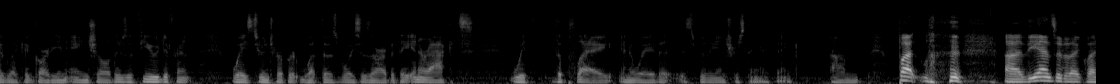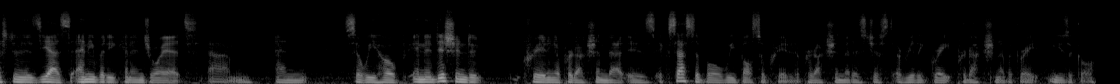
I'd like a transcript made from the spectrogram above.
a, like a guardian angel. There's a few different ways to interpret what those voices are, but they interact with the play in a way that is really interesting, I think. Um, but uh, the answer to that question is yes, anybody can enjoy it. Um, and so we hope, in addition to creating a production that is accessible, we've also created a production that is just a really great production of a great musical.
